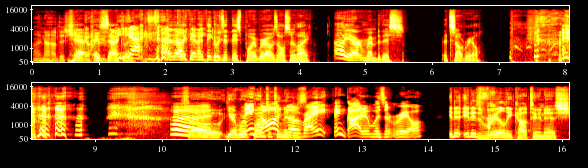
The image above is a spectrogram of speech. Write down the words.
I know how this shit yeah, goes. exactly." Yeah, exactly. And, like, and I think it was at this point where I was also like, "Oh yeah, I remember this. It's not real." So yeah, we're a bunch God, of teenagers. though, right? Thank God it wasn't real. It it is really cartoonish.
